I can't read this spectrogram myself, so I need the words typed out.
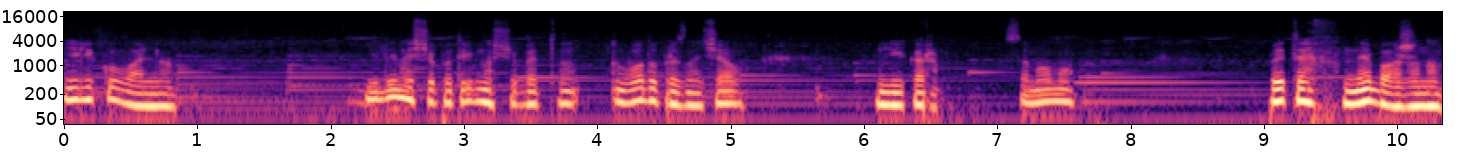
і лікувальна. Єдине, що потрібно, щоб цю воду призначав лікар. Самому пити не бажано.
